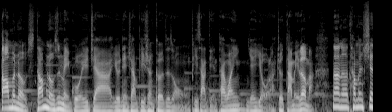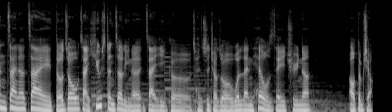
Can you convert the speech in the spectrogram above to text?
Domino's，Domino's 是美国一家有点像必胜客这种披萨店，台湾也有啦，就达美乐嘛。那呢，他们现在呢在德州，在 Houston 这里呢，在一个城市叫做 Woodland Hills 这一区呢，哦，对不起哦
